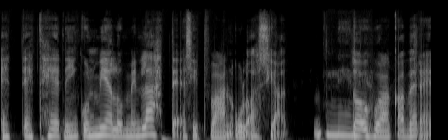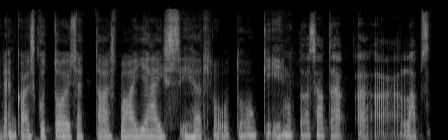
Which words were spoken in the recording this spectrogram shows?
että et he niin kuin mieluummin lähtee sitten vaan ulos ja niin. touhua kavereiden kanssa, kun toiset taas vaan jäisi siihen ruutuun kiinni. Mutta osalta lapsi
